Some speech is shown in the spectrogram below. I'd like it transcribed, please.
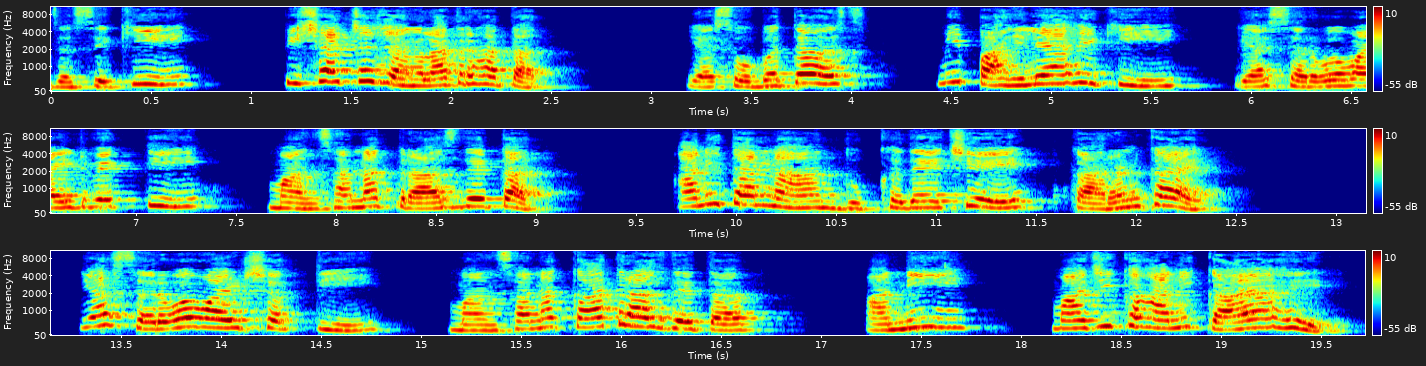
जसे की पिशाच्या जंगलात राहतात. यासोबतच मी पाहिले आहे की या सर्व वाईट व्यक्ती माणसांना त्रास देतात. आणि त्यांना दुःख द्यायचे कारण काय? या सर्व वाईट शक्ती माणसांना का त्रास देतात? आणि माझी कहाणी काय आहे?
